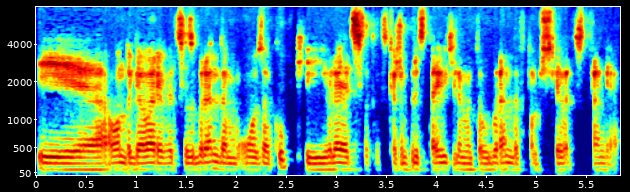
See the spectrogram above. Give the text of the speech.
и он договаривается с брендом о закупке и является, так скажем, представителем этого бренда, в том числе в этой стране.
